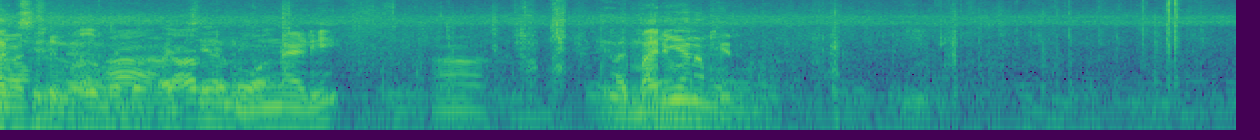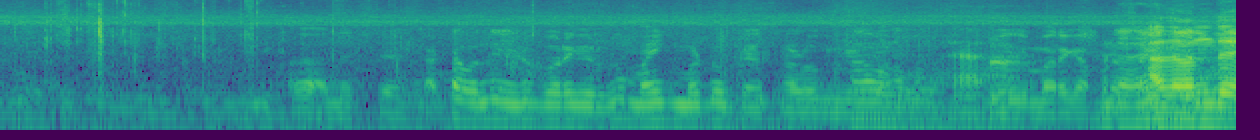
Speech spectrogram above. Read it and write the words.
வச்சு அந்த முன்னாடி இது மாதிரி கட்டை வந்து இது வரைக்கும் இருக்கும். மைக் மட்டும் அளவுக்கு அதை வந்து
